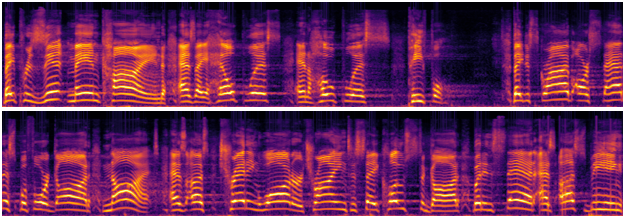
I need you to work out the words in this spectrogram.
They present mankind as a helpless and hopeless people. They describe our status before God not as us treading water, trying to stay close to God, but instead as us being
